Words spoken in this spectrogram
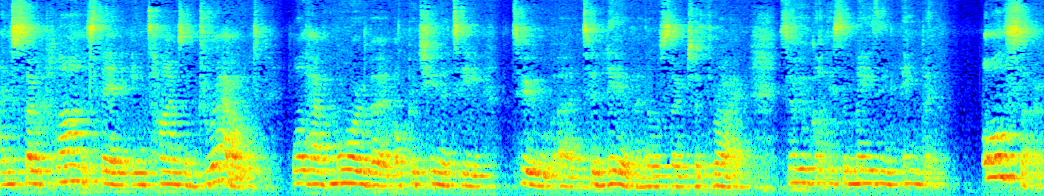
and so plants then, in times of drought, will have more of an opportunity to uh, to live and also to thrive. So we've got this amazing thing, but also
